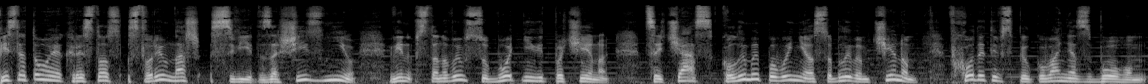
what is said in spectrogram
Після того, як Христос створив наш світ за шість днів, Він встановив суботній відпочинок. Це час, коли ми повинні особливим чином входити в спілкування з Богом.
